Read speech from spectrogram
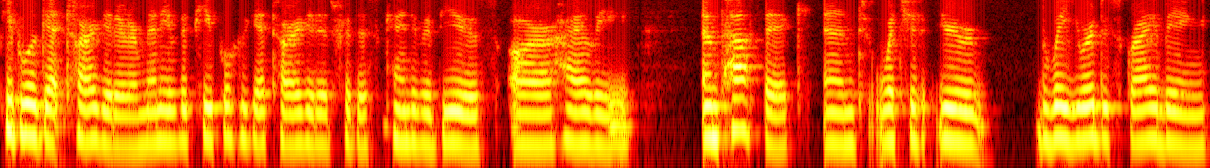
people who get targeted, or many of the people who get targeted for this kind of abuse, are highly empathic. And what you're, you're the way you're describing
